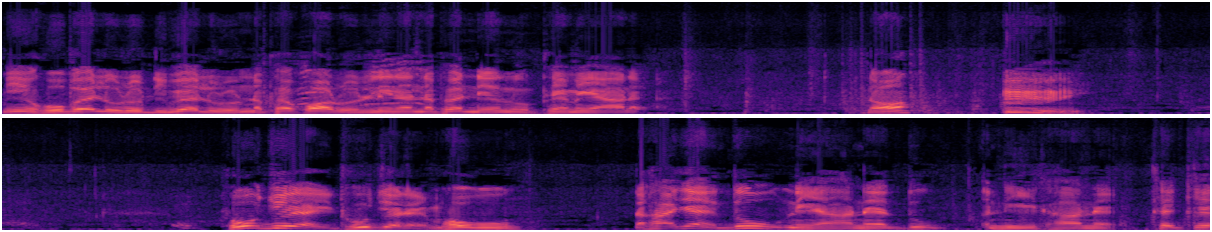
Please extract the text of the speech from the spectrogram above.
မင်းဟိုဘက်လူလို့ဒီဘက်လူလို့နှစ်ဖက်ခွာလို့လင်းနဲ့နှစ်ဖက်နင်းလို့ဖင်မရနဲ့နော်ထိုးကြည့်လိုက်ထိုးကြည့်တယ်မဟုတ်ဘူးတခါကျရင်သူ့နေရာနဲ့သူ့အနေထားနဲ့ခက်ခဲ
